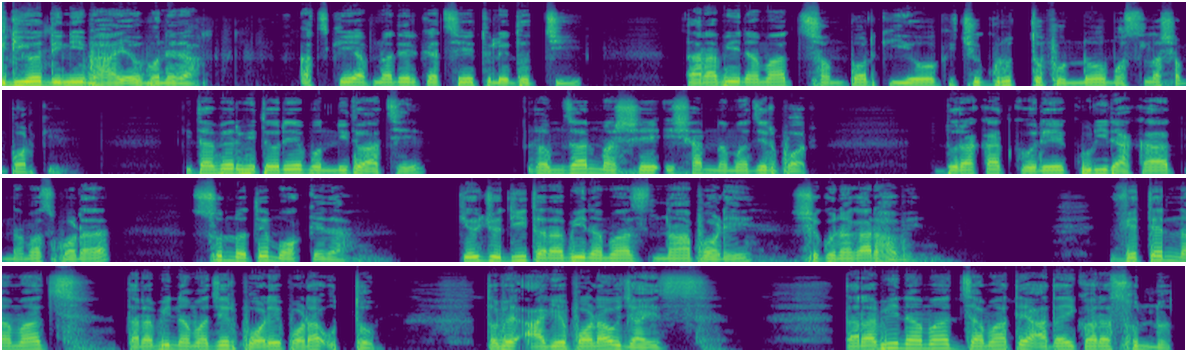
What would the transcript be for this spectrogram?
প্রিয় দিনী ভাই ও বোনেরা, আজকে আপনাদের কাছে তুলে ধরছি তারাবি নামাজ সম্পর্কীয় কিছু গুরুত্বপূর্ণ মশলা সম্পর্কে। কিতাবের ভিতরে বর্ণিত আছে, রমজান মাসে ঈশার নামাজের পর দুরাকাত করে কুড়ি রাকাত নামাজ পড়া শূন্যতে মক্কেদা কেউ যদি তারাবি নামাজ না পড়ে, সে গুণাগার হবে। বেতের নামাজ তারাবি নামাজের পরে পড়া উত্তম, তবে আগে পড়াও জায়েজ। তারাবি নামাজ জামাতে আদায় করা সুন্নত।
